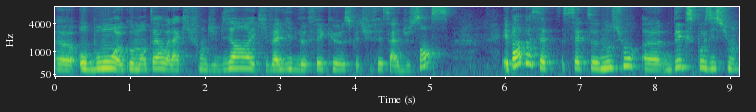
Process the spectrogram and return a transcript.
euh, aux bons commentaires voilà, qui font du bien et qui valident le fait que ce que tu fais, ça a du sens. Et par rapport à cette, cette notion d'exposition,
